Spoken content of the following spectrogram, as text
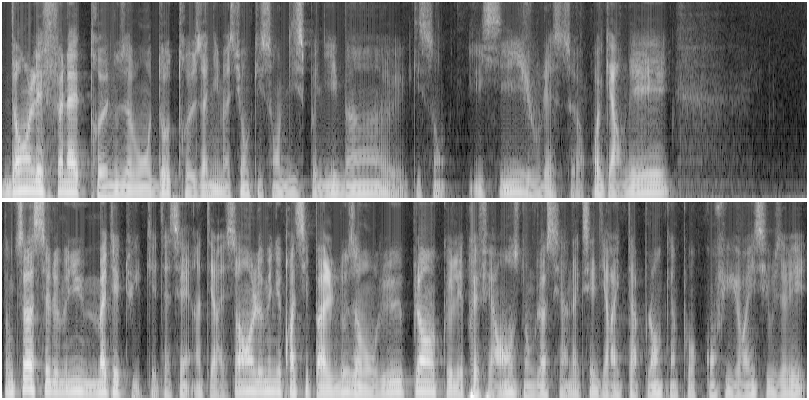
Dans les fenêtres, nous avons d'autres animations qui sont disponibles, hein, euh, qui sont ici. Je vous laisse regarder. Donc ça, c'est le menu Matetui qui est assez intéressant. Le menu principal, nous avons vu, Planck, les préférences. Donc là, c'est un accès direct à Planck hein, pour configurer si vous avez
